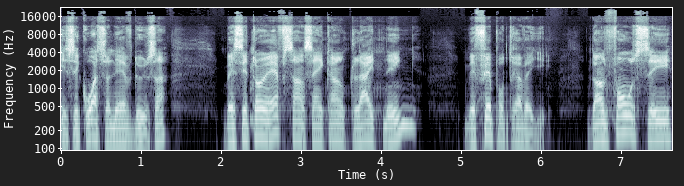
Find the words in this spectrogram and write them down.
Et c'est quoi ça, le F200? Ben, c'est un F150 Lightning, mais fait pour travailler. Dans le fond, c'est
